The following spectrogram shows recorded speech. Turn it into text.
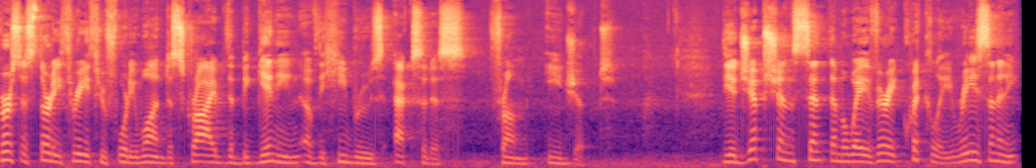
verses 33 through 41 describe the beginning of the Hebrews' exodus from Egypt. The Egyptians sent them away very quickly, reasoning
